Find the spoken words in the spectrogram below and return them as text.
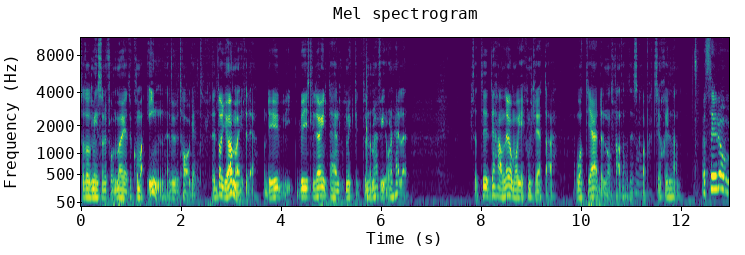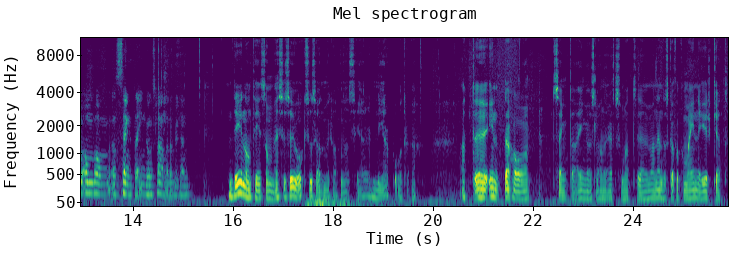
Så att åtminstone får möjlighet att komma in överhuvudtaget. För idag gör man ju inte det. Och det är ju bevisligen, det har ju inte hänt mycket under de här fyra åren heller. Så att det, det handlar ju om att ge konkreta åtgärder någonstans, att det ska Mm. faktiskt göra skillnad. Vad säger du om, om, om sänkta ingångslöner då, Wilhelm? Det är någonting som SSU och Socialdemokraterna ser ner på tror jag. Att eh, inte ha sänkta ingångslöner eftersom att eh, man ändå ska få komma in i yrket.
